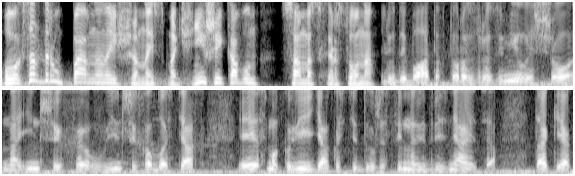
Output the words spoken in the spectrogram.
Олександр впевнений, що найсмачніший кавун саме з Херсона. Люди багато хто зрозуміли, що на інших в інших областях е, смакові якості дуже сильно відрізняються. Так як,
